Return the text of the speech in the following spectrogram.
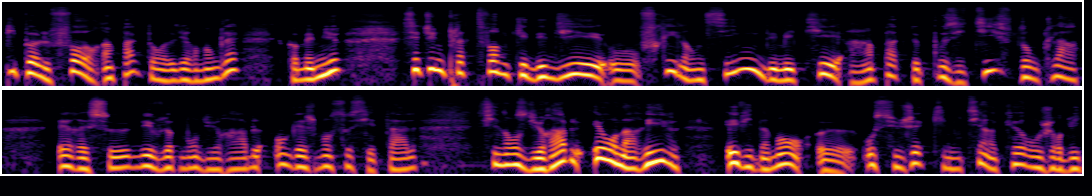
People for Impact, on va le dire en anglais, c'est quand même mieux. C'est une plateforme qui est dédiée au freelancing, des métiers à impact positif, donc là, RSE, développement durable, engagement sociétal, finances durables, et on arrive évidemment au sujet qui nous tient à cœur aujourd'hui.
